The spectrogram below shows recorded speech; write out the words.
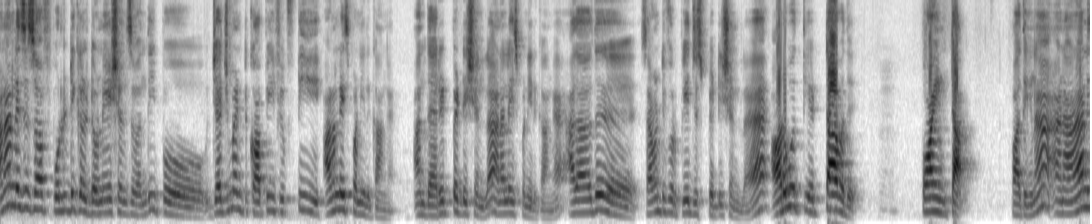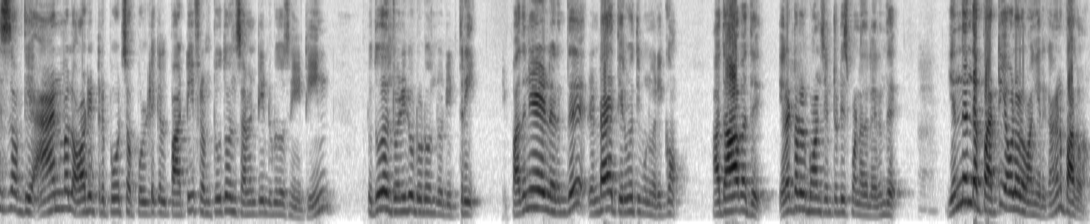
அனாலிசிஸ் ஆஃப் பொலிட்டிக்கல் டொனேஷன்ஸ் வந்து இப்போது ஜட்மெண்ட் காப்பி ஃபிஃப்டி அனலைஸ் பண்ணியிருக்காங்க. அந்த ரிட் பெட்டிஷனில் அனலைஸ் பண்ணியிருக்காங்க. அதாவது செவன்டி ஃபோர் பேஜஸ் பெட்டிஷனில் அறுபத்தி எட்டாவது பாயிண்ட்டாக பார்த்தீங்கன்னா and analysis of the annual audit reports of political party from two thousand seventeen two thousand eighteen two thousand twenty two two thousand twenty three பதினேழுலேருந்து ரெண்டாயிரத்தி இருபத்தி மூணு வரைக்கும் அதாவது எலக்ட்ரல் பாண்ட்ஸ் இன்ட்ரடியூஸ் பண்ணதுலேருந்து எந்தெந்த பார்ட்டி எவ்வளோ வாங்கியிருக்காங்கன்னு பார்க்கலாம்.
